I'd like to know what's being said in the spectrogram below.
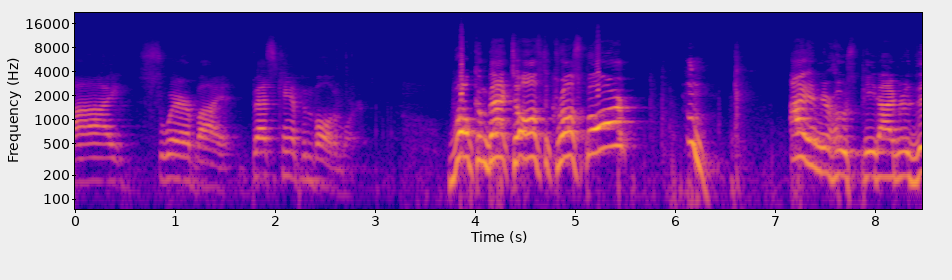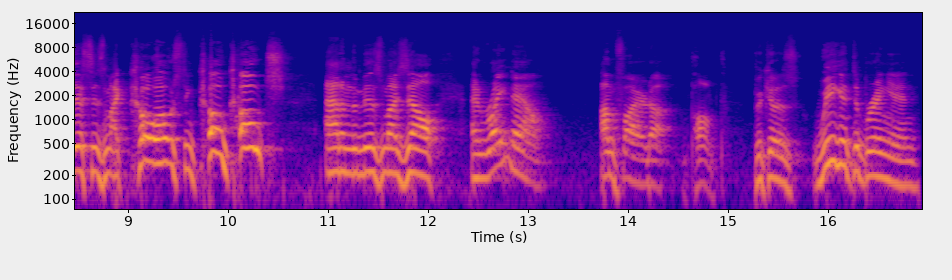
I swear by it. Best camp in Baltimore. Welcome back to Off the Crossbar. Mm. I am your host, Pete Eibner. This is my co host and co coach, Adam the Miz Mizell. And right now, I'm fired up Pumped. because we get to bring in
